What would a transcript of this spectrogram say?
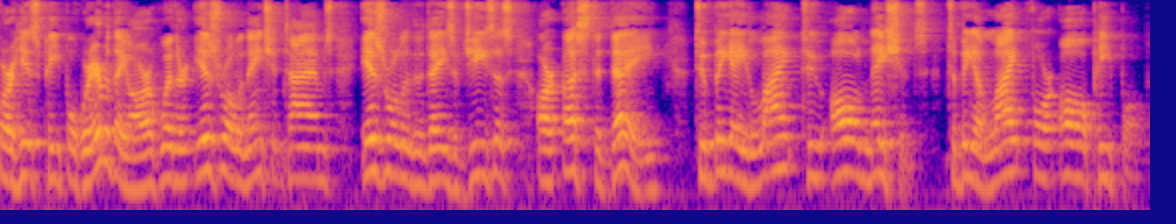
for his people, wherever they are, whether Israel in ancient times, Israel in the days of Jesus, or us today, to be a light to all nations, to be a light for all people.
